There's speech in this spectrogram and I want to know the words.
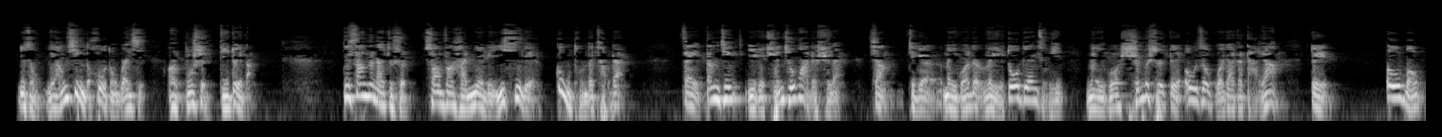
一种良性的互动关系。而不是敌对的。第三个呢，就是双方还面临一系列共同的挑战。在当今一个全球化的时代，像这个美国的伪多边主义，美国时不时对欧洲国家的打压，对欧盟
